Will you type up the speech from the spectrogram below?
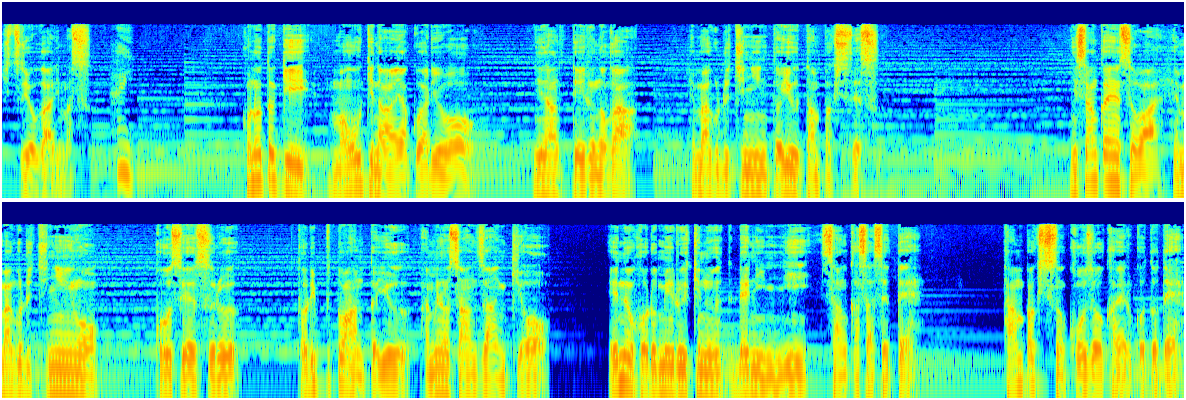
必要があります、はい、この時、まあ、大きな役割を担っているのがヘマグルチニンというタンパク質です。二酸化塩素はヘマグルチニンを構成するトリプトファンというアミノ酸残機を N ホルミルキヌレニンに酸化させてタンパク質の構造を変えることで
